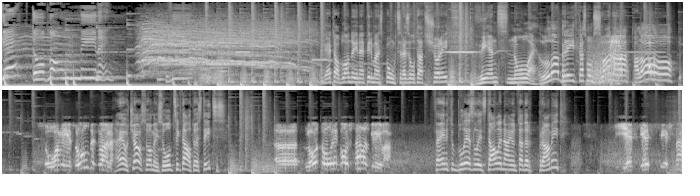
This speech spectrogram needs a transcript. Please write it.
geto blondīne. Geto blondīnē pirmais punkts. Rezultāts šorīt 1-0. Labrīt, kas mums zvanā? Halo! Somijas uldis zvana. Ej, čau, Somijas ulu, cik tālu tu esi ticis? Uh, no tūlīt būšu savas grīvā. Feini, tu bliezi līdz Tallinai un tad ar prāmīti? Yes, yes, tieši tā.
